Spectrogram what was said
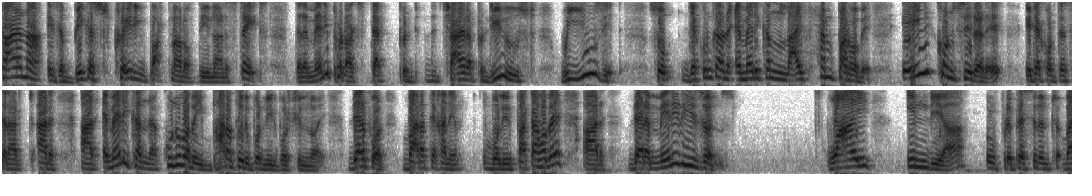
China is a biggest trading partner of the United States. There are many products that the China produced, we use it. So দেখুন কারণে আমেরিকান লাইফ হ্যাম্পার হবে এই কনসিডারে এটা করতেছেন আর আর আর আমেরিকানরা কোনোভাবেই ভারতের উপর নির্ভরশীল নয় দেয়ারফর ভারত এখানে বলির পাটা হবে আর there are many reasons why India উপরে প্রেসিডেন্ট বা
